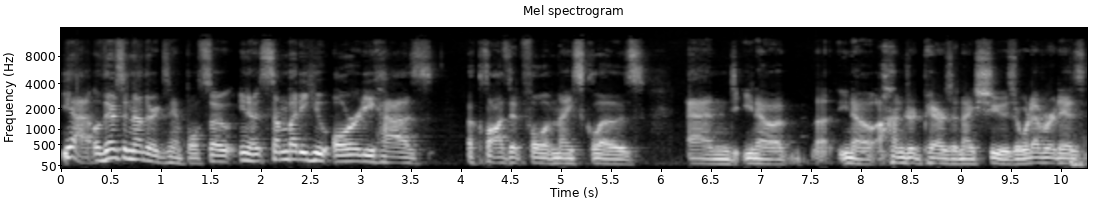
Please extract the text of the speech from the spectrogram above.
Yeah, well, there's another example. So, you know, somebody who already has a closet full of nice clothes and you know, uh, you know, a hundred pairs of nice shoes or whatever it is,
